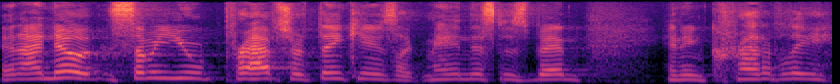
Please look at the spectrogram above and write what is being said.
And I know some of you perhaps are thinking, it's like, man, this has been an incredibly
